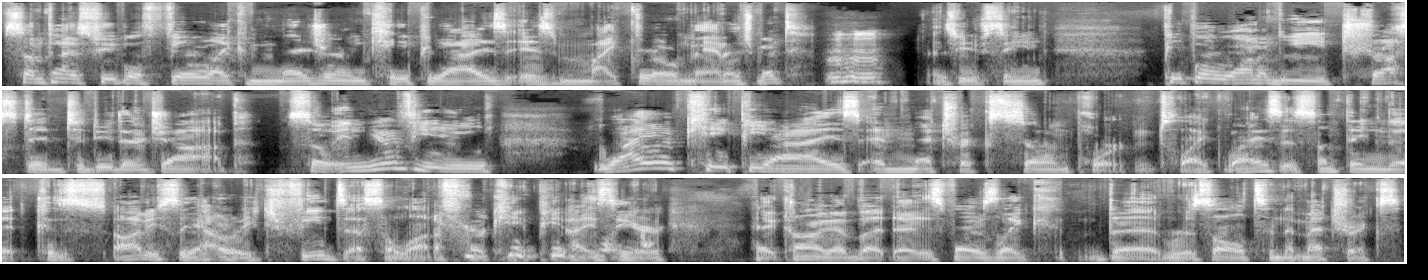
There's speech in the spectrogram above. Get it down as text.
Sometimes people feel like measuring KPIs is micromanagement, mm-hmm. as you've seen. People want to be trusted to do their job. So, in your view, why are KPIs and metrics so important? Like, why is it something that, because obviously outreach feeds us a lot of our KPIs here at Conga, but as far as like the results and the metrics.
